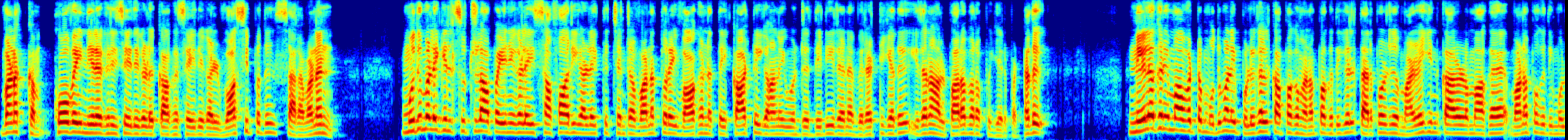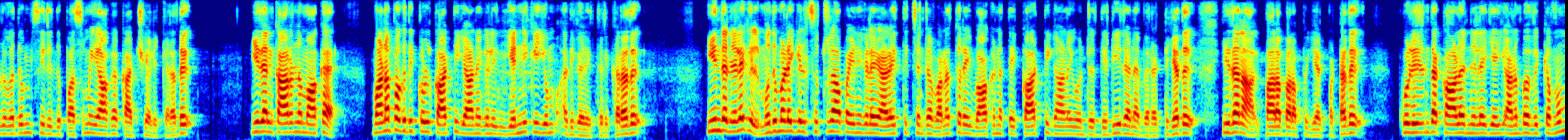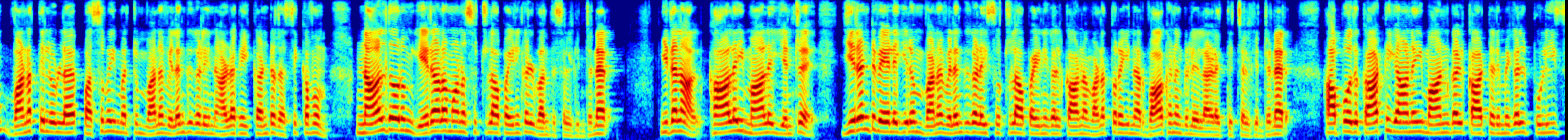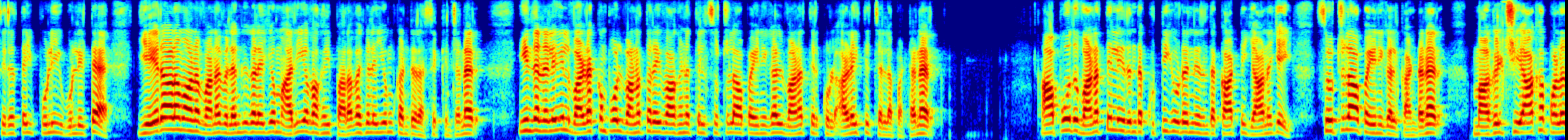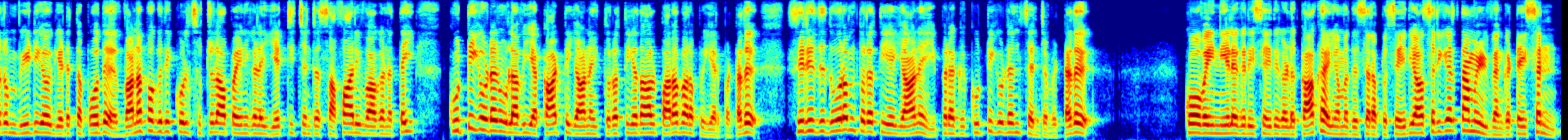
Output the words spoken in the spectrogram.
வணக்கம். கோவை நீலகிரி செய்திகளுக்காக செய்திகள் வாசிப்பது சரவணன். முதுமலையில் சுற்றுலா பயணிகளை சஃபாரி அழைத்துச் சென்ற வனத்துறை வாகனத்தை காட்டு யானை ஒன்று திடீரென விரட்டியது. இதனால் பரபரப்பு ஏற்பட்டது. நீலகிரி மாவட்டம் முதுமலை புலிகள் காப்பக வனப்பகுதியில் தற்பொழுது மழையின் காரணமாக வனப்பகுதி முழுவதும் சிறிது பசுமையாக காட்சியளிக்கிறது. இதன் காரணமாக வனப்பகுதிக்குள் காட்டு யானைகளின் எண்ணிக்கையும் அதிகரித்திருக்கிறது. இந்த நிலையில் முதுமலையில் சுற்றுலா பயணிகளை அழைத்துச் சென்ற வனத்துறை வாகனத்தை காட்டு யானை ஒன்று திடீரென விரட்டியது. இதனால் பரபரப்பு ஏற்பட்டது. குளிர்ந்த காலநிலையை அனுபவிக்கவும் வனத்தில் உள்ள பசுமை மற்றும் வன விலங்குகளின் அழகை கண்டு ரசிக்கவும் நாள்தோறும் ஏராளமான சுற்றுலா பயணிகள் வந்து செல்கின்றனர். இதனால் காலை மாலை என்று இரண்டு வேளையிலும் வன விலங்குகளை சுற்றுலா பயணிகள் காண வனத்துறையினர் வாகனங்களில் அழைத்துச் செல்கின்றனர். அப்போது காட்டு யானை மான்கள் காட்டெருமைகள் புலி சிறுத்தை புலி உள்ளிட்ட ஏராளமான வன விலங்குகளையும் அரிய வகை பறவைகளையும் கண்டு ரசிக்கின்றனர். இந்த நிலையில் வழக்கம் போல் வனத்துறை வாகனத்தில் சுற்றுலா பயணிகள் வனத்திற்குள் அழைத்துச் செல்லப்பட்டனர். அப்போது வனத்தில் இருந்த குட்டியுடன் இருந்த காட்டு யானையை சுற்றுலா பயணிகள் கண்டனர். மகிழ்ச்சியாக பலரும் வீடியோ எடுத்தபோது வனப்பகுதிக்குள் சுற்றுலா பயணிகளை ஏற்றிச் சென்ற சஃபாரி வாகனத்தை குட்டியுடன் உலவிய காட்டு யானை துரத்தியதால் பரபரப்பு ஏற்பட்டது. சிறிது தூரம் துரத்திய யானை பிறகு குட்டியுடன் சென்றுவிட்டது கோவை நீலகிரி செய்திகளுக்காக எமது சிறப்பு செய்தி ஆசிரியர் தமிழ் வெங்கடேசன்.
